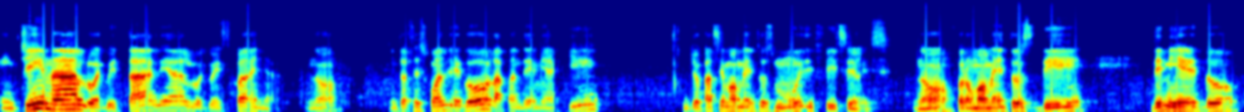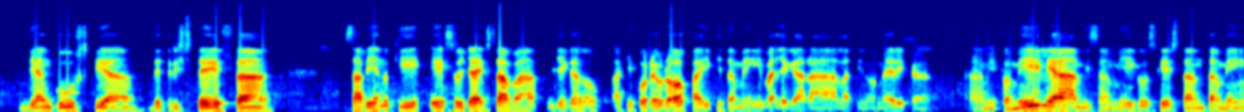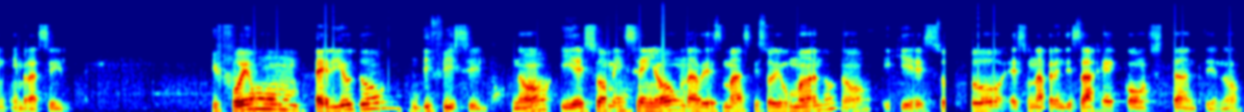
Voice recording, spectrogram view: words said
en China, luego Italia, luego España, ¿no? Entonces, cuando llegó la pandemia aquí, yo pasé momentos muy difíciles, ¿no? Fueron momentos de, de miedo, de angustia, de tristeza, sabiendo que eso ya estaba llegando aquí por Europa y que también iba a llegar a Latinoamérica, a mi familia, a mis amigos que están también en Brasil. Y fue un periodo difícil, ¿no? Y eso me enseñó una vez más que soy humano, ¿no? Y que eso es un aprendizaje constante, ¿no?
